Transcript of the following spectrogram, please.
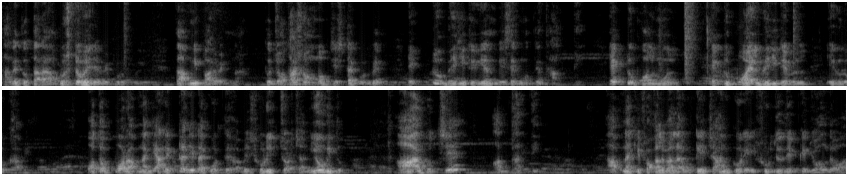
তাহলে তো তারা রুষ্ট হয়ে যাবে পুরোপুরি। তা আপনি পারবেন না। তো যথাসম্ভব চেষ্টা করবেন একটু ভেজিটেরিয়ান বেসের মধ্যে থাকতে। একটু ফলমূল, একটু বয়েল ভেজিটেবল এগুলো খাবেন। অতঃপর আপনাকে আরেকটা যেটা করতে হবে, শরীর চর্চা নিয়মিত। আর হচ্ছে আধ্যাত্মিক। আপনাকে সকালবেলা উঠে চান করে সূর্যদেবকে জল দেওয়া,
